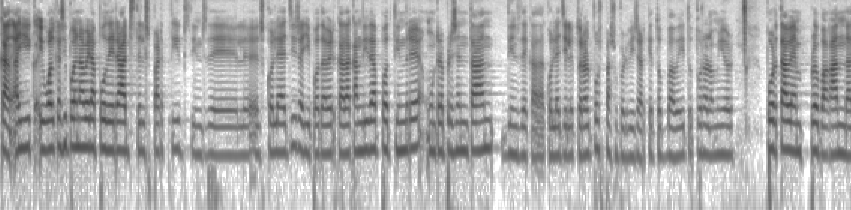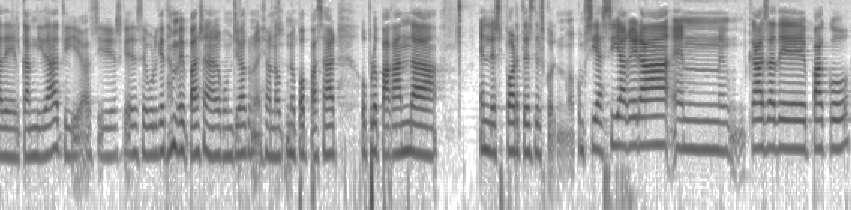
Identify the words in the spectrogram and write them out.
allí, igual que s'hi poden haver apoderats dels partits dins dels col·legis, allí pot haver, cada candidat pot tindre un representant dins de cada col·legi electoral pues, per supervisar que tot va bé i tot, pues, a lo millor portaven propaganda del candidat i així és que segur que també passa en alguns llocs, això no, no pot passar, o propaganda en les portes dels... Com si així haguera en casa de Paco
